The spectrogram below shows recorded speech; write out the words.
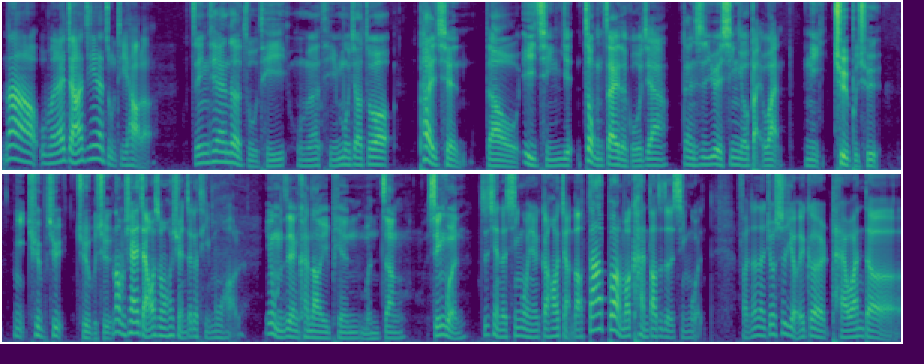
那我们来讲下今天的主题好了。今天的主题，我们的题目叫做派遣到疫情严重灾的国家，但是月薪有百万，你去不去？你去不去？去不去？那我们现在讲为什么会选这个题目好了。因为我们之前看到一篇文章新闻，之前的新闻也刚好讲到，大家不知道有没有看到这则新闻？反正呢，就是有一个台湾的，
